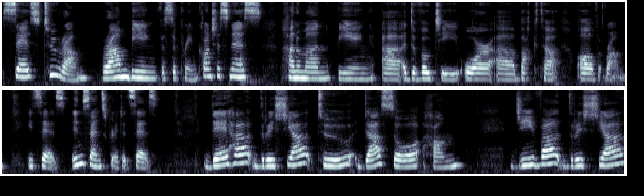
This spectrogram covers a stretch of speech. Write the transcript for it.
says to Ram, Ram being the supreme consciousness, Hanuman being uh, a devotee or a bhakta of Ram. He says, in Sanskrit, it says, Deha drishya tu daso ham, jiva drishya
